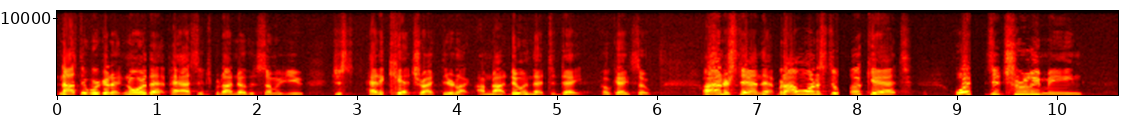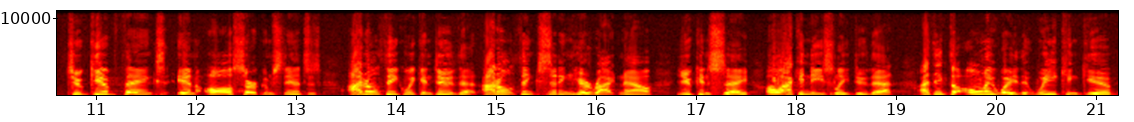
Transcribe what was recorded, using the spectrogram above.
not that we're going to ignore that passage, but I know that some of you just had a catch right there, like, I'm not doing that today, okay? So I understand that. But I want us to look at what does it truly mean to give thanks in all circumstances. I don't think we can do that. I don't think sitting here right now you can say, oh, I can easily do that. I think the only way that we can give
